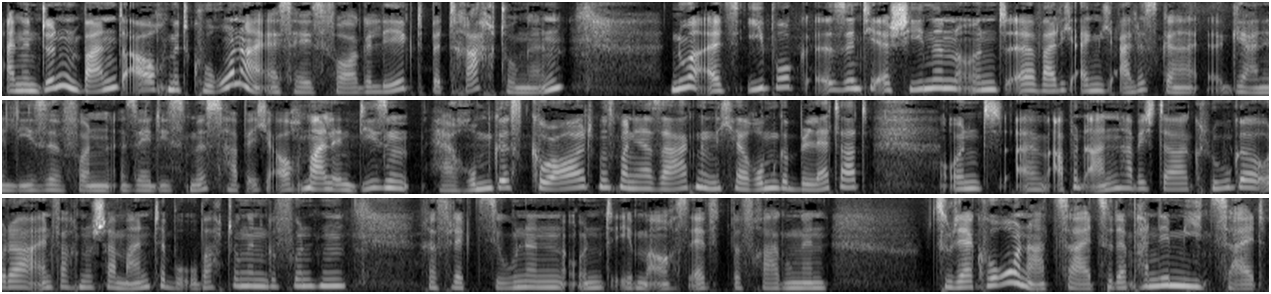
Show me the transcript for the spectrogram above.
einen dünnen Band auch mit Corona-Essays vorgelegt, Betrachtungen. Nur als E-Book sind die erschienen und äh, weil ich eigentlich alles ge gerne lese von Sadie Smith, habe ich auch mal in diesem herumgescrollt, muss man ja sagen, nicht herumgeblättert. Und äh, ab und an habe ich da kluge oder einfach nur charmante Beobachtungen gefunden, Reflexionen und eben auch Selbstbefragungen zu der Corona-Zeit, zu der Pandemie-Zeit.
